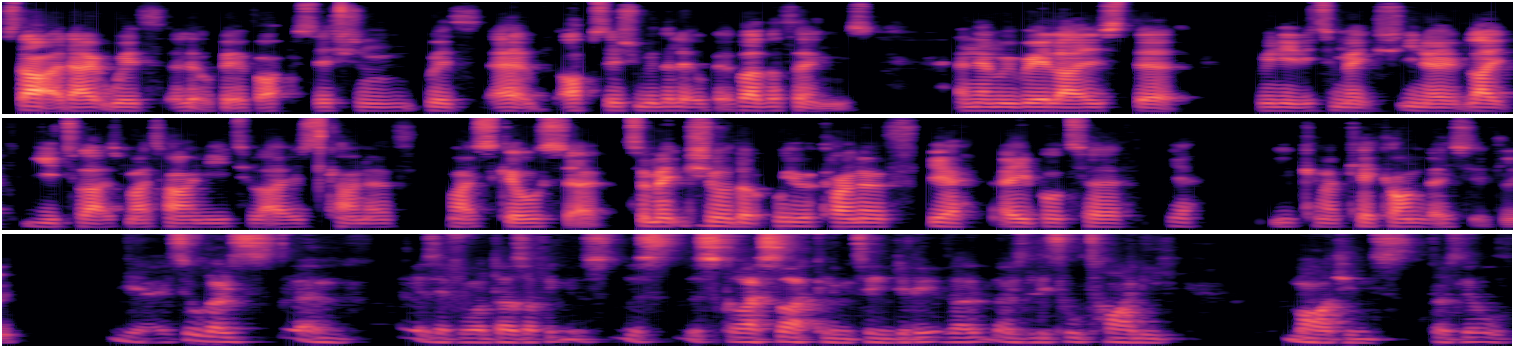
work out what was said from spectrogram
started out with a little bit of opposition with uh, opposition with a little bit of other things, and then we realised that we needed to make you know like utilize my time, utilize kind of my skill set to make sure that we were kind of yeah able to yeah you kind of kick on basically. Yeah, it's all those um, as everyone does. I think it's, the, the Sky Cycling team did it. tho- Those little tiny margins, those little.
